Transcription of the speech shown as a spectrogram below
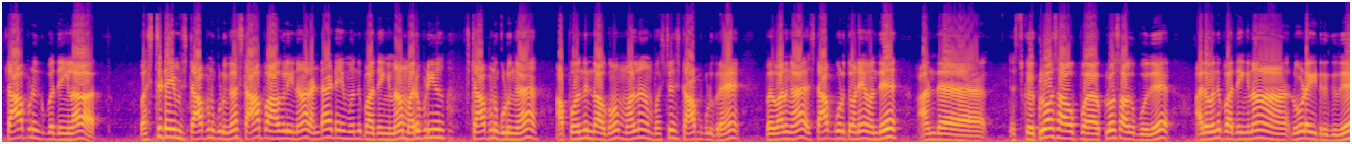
ஸ்டாப்னுக்கு பார்த்தீங்களா ஃபஸ்ட்டு டைம் ஸ்டாப்னு கொடுங்க. ஸ்டாப் ஆகலைன்னா ரெண்டாவது டைம் வந்து பார்த்தீங்கன்னா மறுபடியும் ஸ்டாப்னு கொடுங்க. அப்போ வந்து இதாகும். முதல்ல நான் ஃபஸ்ட்டு ஸ்டாப் கொடுக்குறேன். இப்போ பாருங்கள் ஸ்டாப் கொடுத்தோடனே வந்து அந்த க்ளோஸ் ஆக க்ளோஸ் ஆக போகுது. அது வந்து பார்த்தீங்கன்னா லோட் ஆகிட்டு இருக்குது.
